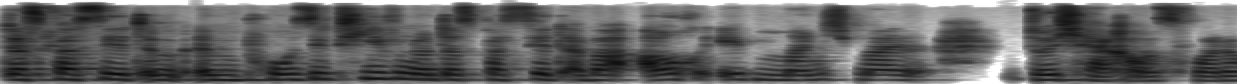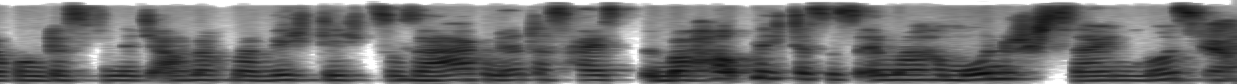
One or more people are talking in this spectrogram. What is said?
Das passiert im, im, Positiven und das passiert aber auch eben manchmal durch Herausforderungen. Das finde ich auch nochmal wichtig zu mhm. sagen. Ne? Das heißt überhaupt nicht, dass es immer harmonisch sein muss, ja.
